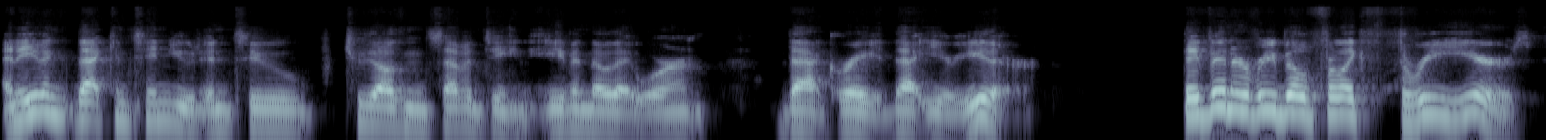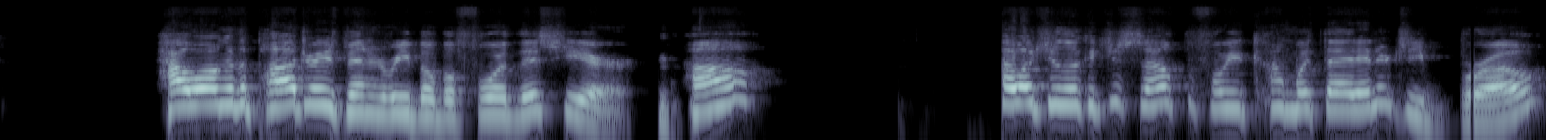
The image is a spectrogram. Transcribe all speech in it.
And even that continued into 2017, even though they weren't that great that year either. They've been in a rebuild for like three years. How long have the Padres been in a rebuild before this year? Huh? How about you look at yourself before you come with that energy, bro?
